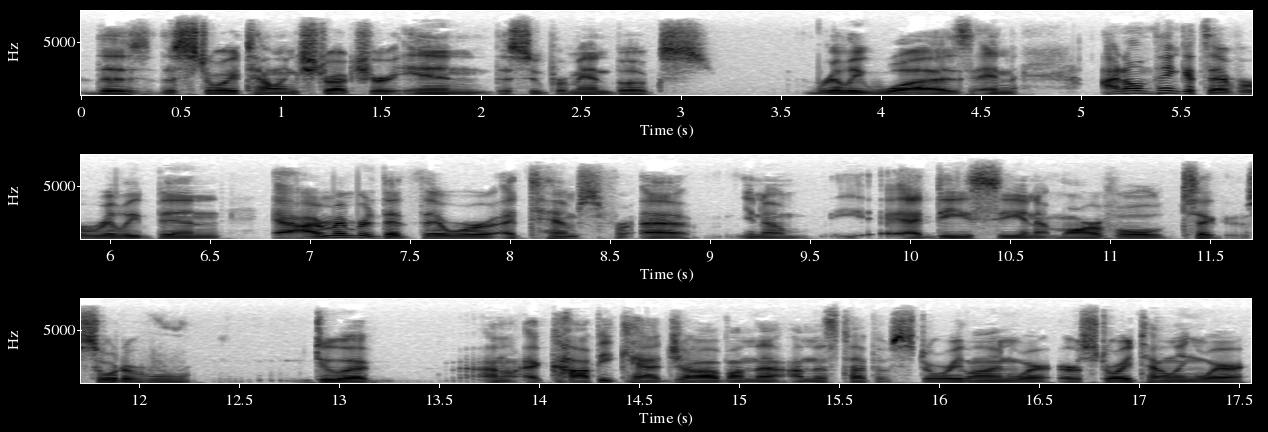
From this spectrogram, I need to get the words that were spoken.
the the storytelling structure in the Superman books really was, and I don't think it's ever really been. I remember that there were attempts for uh, you know at DC and at Marvel to sort of do a I don't a copycat job on that on this type of storyline where or storytelling where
